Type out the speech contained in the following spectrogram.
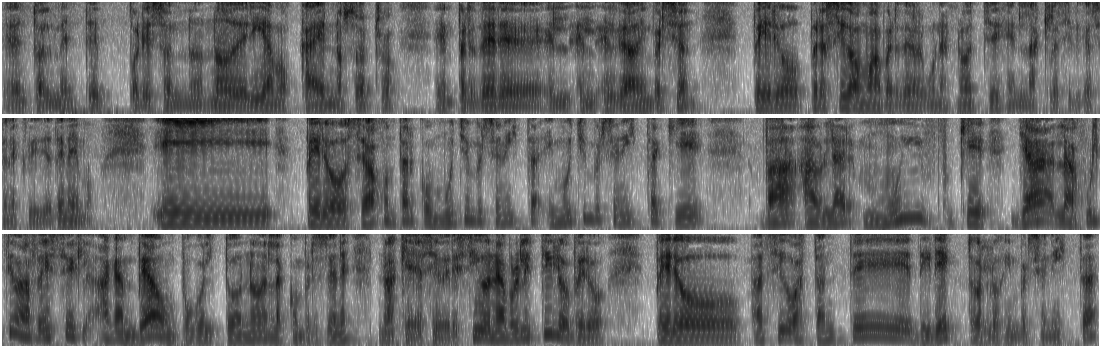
eventualmente por eso no, no deberíamos caer nosotros en perder eh, el, el- el grado de inversión, pero, pero sí vamos a perder algunas noches en las clasificaciones que hoy día tenemos. Y, pero se va a juntar con mucho inversionista y mucho inversionista que va a hablar muy que ya las últimas veces ha cambiado un poco el tono en las conversaciones. No es que haya sido agresivo nada por el estilo pero pero han sido bastante directos los inversionistas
